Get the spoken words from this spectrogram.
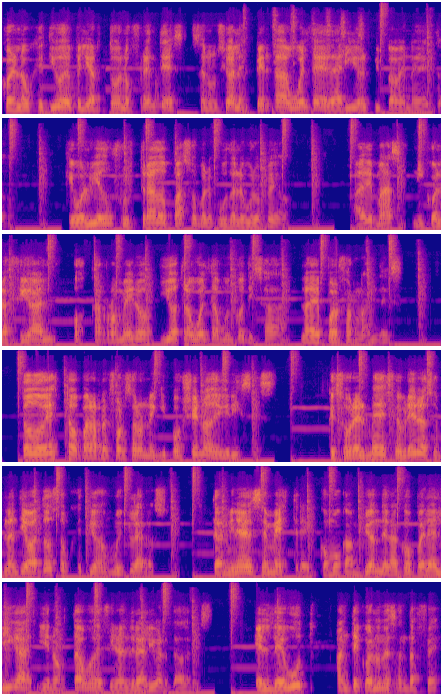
Con el objetivo de pelear todos los frentes, se anunció la esperada vuelta de Darío el Pipa Benedetto, que volvía de un frustrado paso por el fútbol europeo, Además, Nicolás Figal, Oscar Romero y otra vuelta muy cotizada, la de Paul Fernández. Todo esto para reforzar un equipo lleno de grises, que sobre el mes de febrero se planteaba dos objetivos muy claros. Terminar el semestre como campeón de la Copa de la Liga y en octavos de final de la Libertadores. El debut ante Colón de Santa Fe.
